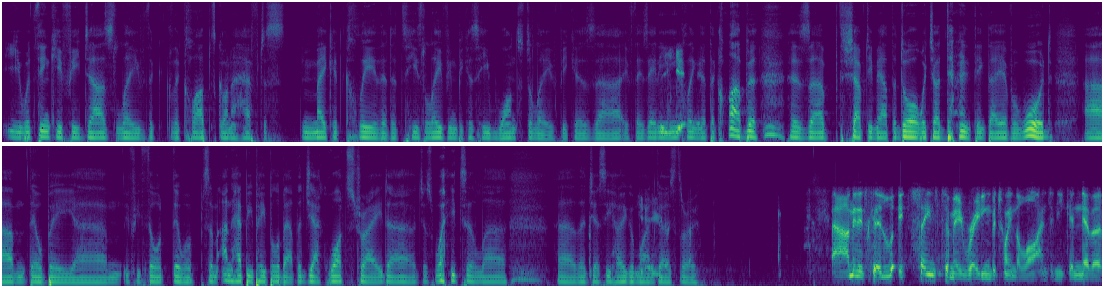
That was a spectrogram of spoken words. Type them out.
You would think if he does leave, the the club's going to have to make it clear that it's he's leaving because he wants to leave. Because uh, if there's any Yeah. inkling that the club has uh, shoved him out the door, which I don't think they ever would, um, there'll be. Um, if you thought there were some unhappy people about the Jack Watts trade, uh, just wait till uh, uh, the Jesse Hogan one goes through. Uh, I mean, it's, it seems to me reading between the lines, and you can never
